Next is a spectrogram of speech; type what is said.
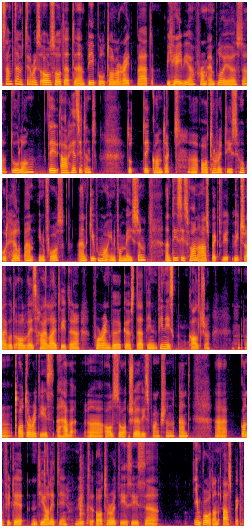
Sometimes there is also that uh, people tolerate bad behavior from employers uh, too long. They are hesitant to take contact uh, authorities who could help and enforce and give more information. And this is one aspect whi- which I would always highlight with uh, foreign workers that in Finnish culture, uh, authorities have uh, also service function and uh, confidentiality with authorities is uh, important aspect.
